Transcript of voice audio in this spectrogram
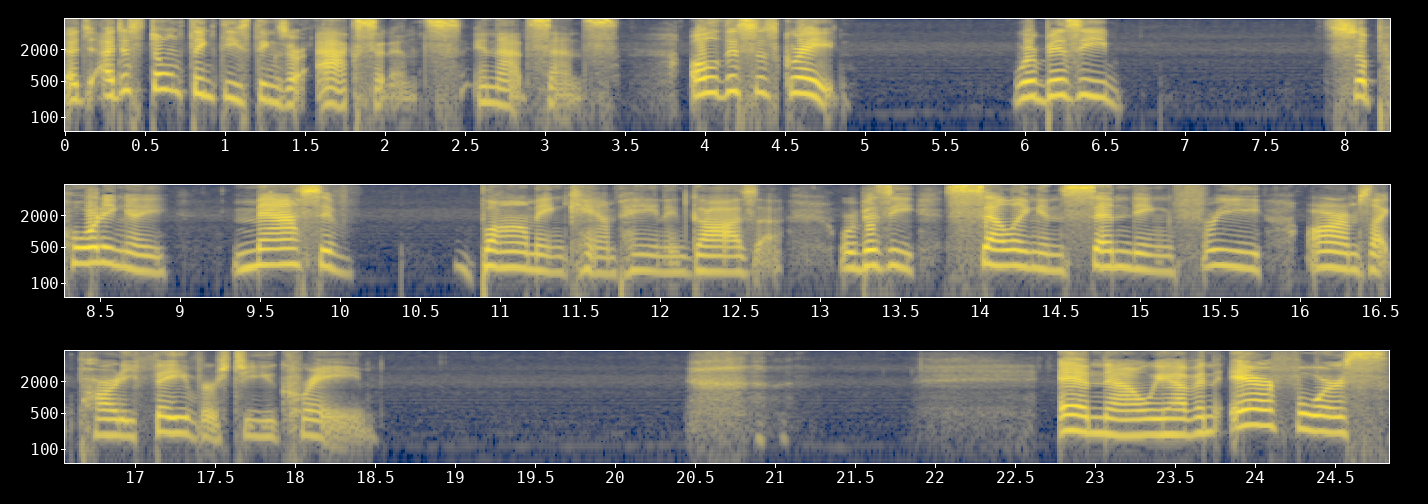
I, I just don't think these things are accidents in that sense. Oh, this is great. We're busy supporting a massive bombing campaign in Gaza. We're busy selling and sending free arms like party favors to Ukraine. And now we have an Air Force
